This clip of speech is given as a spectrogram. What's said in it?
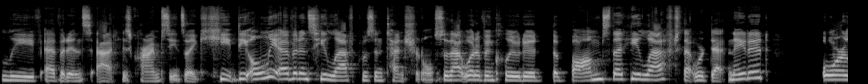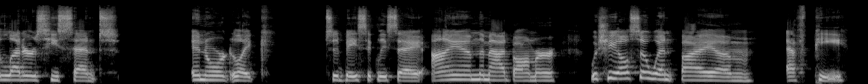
leave evidence at his crime scenes. Like he, the only evidence he left was intentional. So that would have included the bombs that he left that were detonated or letters he sent in order, like, to basically say, I am the Mad Bomber, which he also went by um, FP.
